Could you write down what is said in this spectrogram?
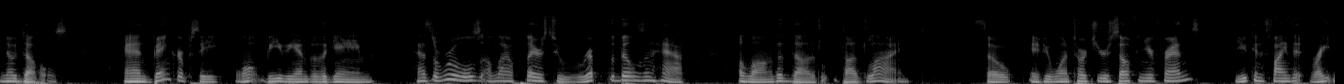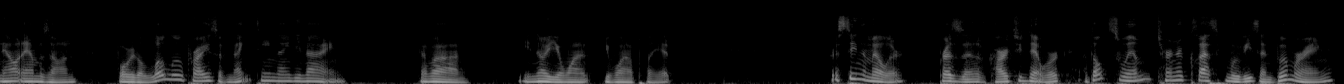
no doubles. And bankruptcy won't be the end of the game, as the rules allow players to rip the bills in half along the dotted, line. So if you want to torture yourself and your friends, you can find it right now on Amazon for the low, low price of $19.99. Come on, you know you want you want to play it. Christina Miller, president of Cartoon Network, Adult Swim, Turner Classic Movies, and Boomerang,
